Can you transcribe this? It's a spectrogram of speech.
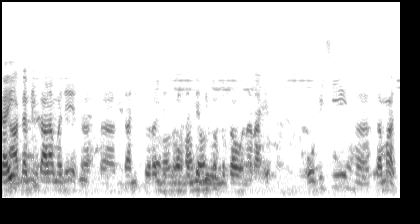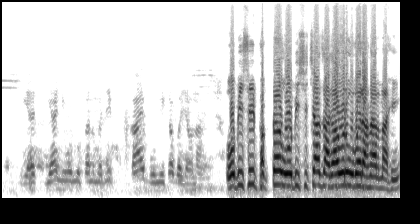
काही आगामी काळामध्ये स्थानिक स्वराज्य संस्थांच्या निवडणुका होणार आहेत. ओबीसी समाज या या निवडणुकांमध्ये काय भूमिका बजावणार? आहे ओबीसी फक्त ओबीसीच्या जागावर उभं राहणार नाही.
